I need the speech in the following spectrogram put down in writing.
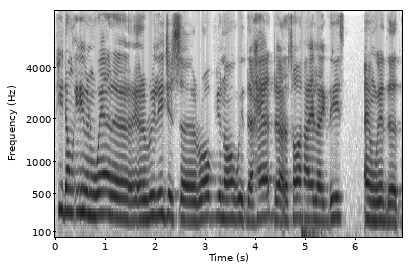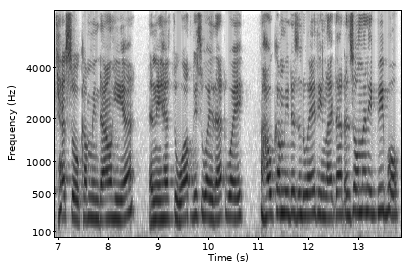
He don't even wear a, a religious uh, robe, you know, with the head uh, so high like this, and with the tassel coming down here, and he has to walk this way, that way. How come he doesn't do anything like that? And so many people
